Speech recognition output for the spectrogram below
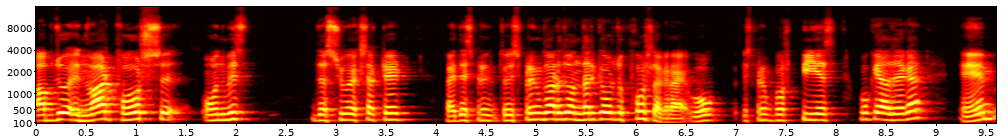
अब जो inward force on which the shoe accepted by the spring तो स्प्रिंग द्वारा जो अंदर की ओर जो फोर्स लग रहा है, वो स्प्रिंग फोर्स पी एस वो क्या आ जाएगा? M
